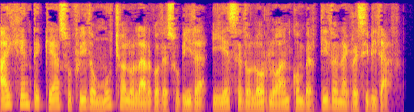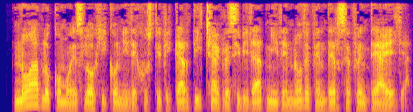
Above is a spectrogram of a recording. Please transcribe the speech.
Hay gente que ha sufrido mucho a lo largo de su vida y ese dolor lo han convertido en agresividad. No hablo como es lógico ni de justificar dicha agresividad ni de no defenderse frente a ella.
